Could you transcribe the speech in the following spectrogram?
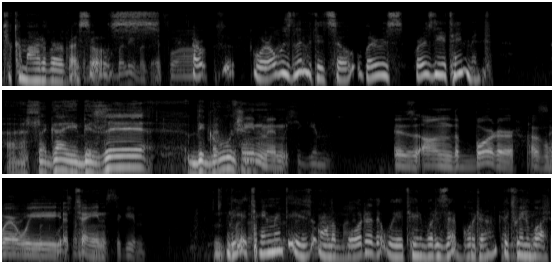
to come out of our vessels, we're always limited. So where is where is the attainment? Attainment is on the border of where we attain. The attainment is on the border that we attain. What is that border? Between what?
